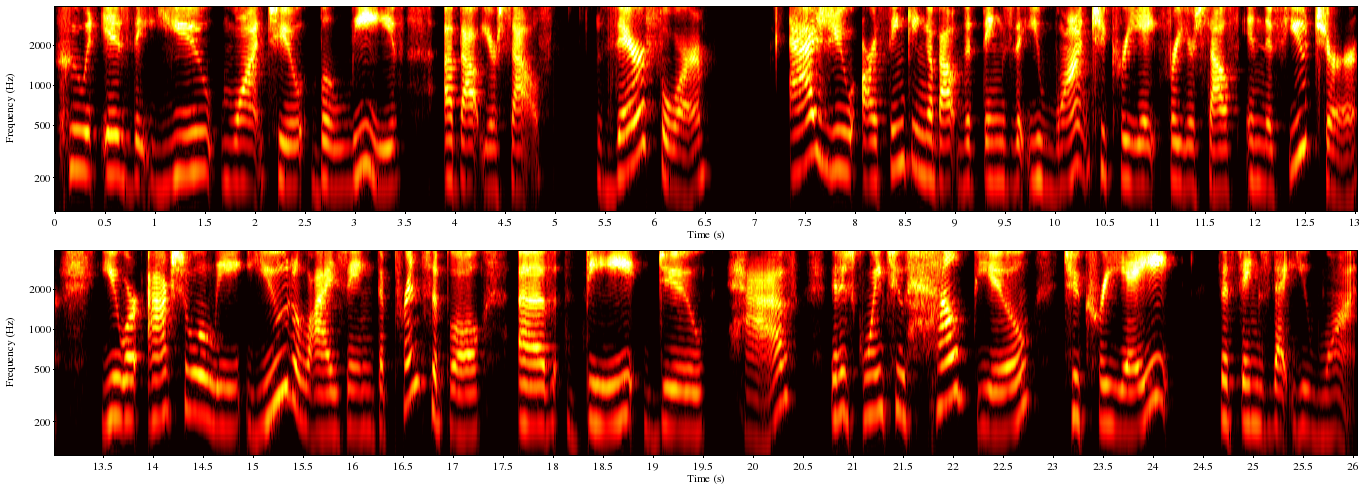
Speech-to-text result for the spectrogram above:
who it is that you want to believe about yourself. Therefore, as you are thinking about the things that you want to create for yourself in the future, you are actually utilizing the principle of be, do, have that is going to help you to create the things that you want.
